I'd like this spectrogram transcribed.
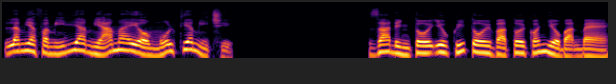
La mia famiglia mi ama e ho molti amici. Gia đình tôi yêu quý tôi và tôi có nhiều bạn bè.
